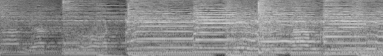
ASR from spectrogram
ทางอย่าโกรธที่ลืมทำดี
